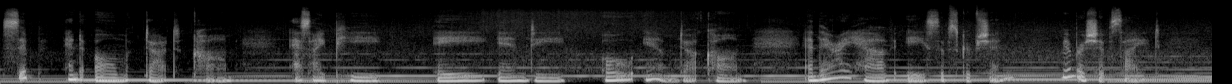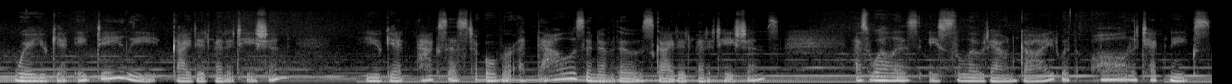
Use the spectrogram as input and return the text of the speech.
sipandom.com, S I P A N D O M.com. And there I have a subscription membership site where you get a daily guided meditation. You get access to over a thousand of those guided meditations, as well as a slow down guide with all the techniques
